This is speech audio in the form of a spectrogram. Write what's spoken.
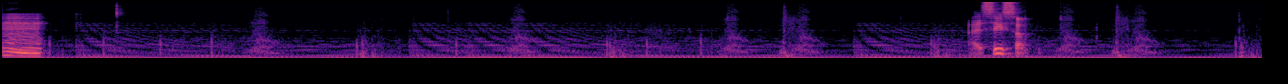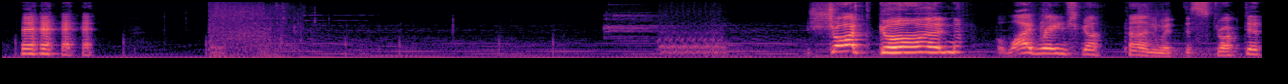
Hmm. I see something. Shotgun! A wide range gun with destructive,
